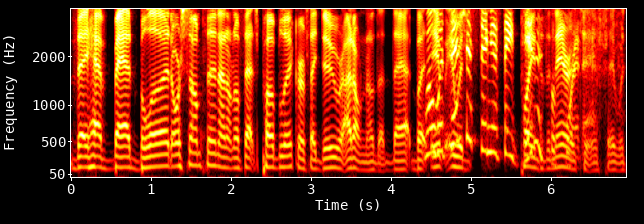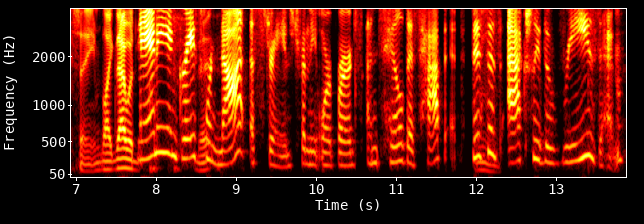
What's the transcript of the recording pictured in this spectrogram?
they have bad blood or something. I don't know if that's public or if they do, or I don't know that that. But well, it, what's it interesting is they play into the narrative. This. It would seem like that would. Danny and Grace were not estranged from the Ortbergs until this happened. This mm. is actually the reason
